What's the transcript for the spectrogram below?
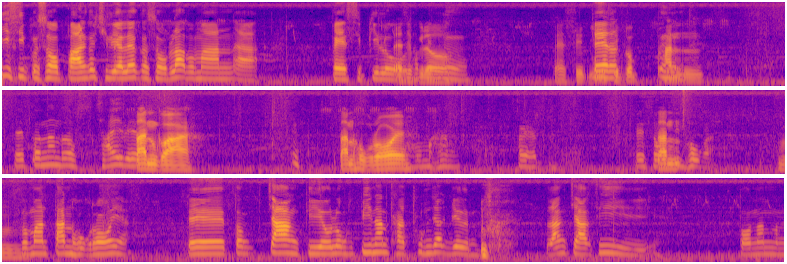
ยี่สิบกระสอบปานก็เฉลี่ยแล้วกระสอบละประมาณอ่า แปดสิบกิโล80กิโลเออ แปดสิบแต่ยี่สิบก็พันแต่ตอนนั้นเราใช้ไปตันกว่า ตันหกร้อย ประมาณแปดไปสอตังน สิบหกอะ ประมาณตันหกร้อยอะ แต่ต้องจ้างเกี่ยวลงปีนั้นขาดทุนยับเยิน หลังจากที่ตอนนั้นมัน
